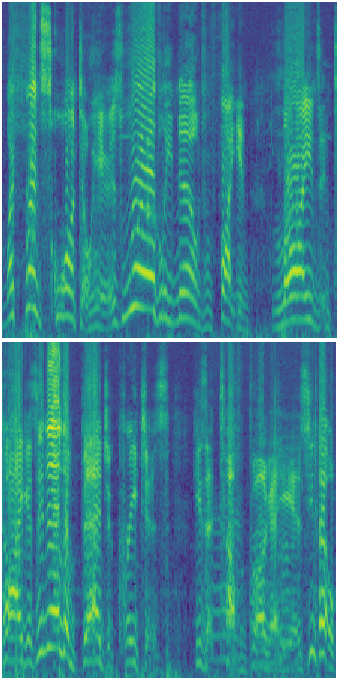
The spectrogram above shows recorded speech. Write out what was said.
My friend Squanto here is worldly known for fighting lions and tigers and other badger creatures. He's a tough bugger, he is. You know,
